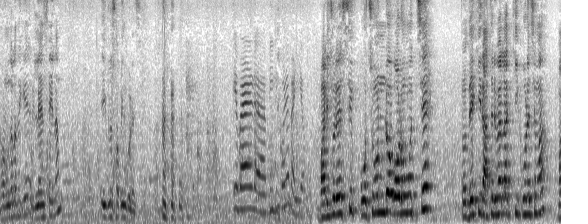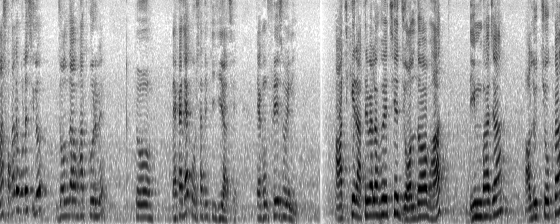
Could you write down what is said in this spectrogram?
ধর্মতলা থেকে রিলায়েন্সে এলাম এইগুলো শপিং করেছি। এবার বিল করে বাড়ি যাব। বাড়ি চলে এসেছি প্রচণ্ড গরম হচ্ছে। তো দেখি রাতের বেলা কি করেছে মা। মা সকালে বলেছিল জল দেওয়া ভাত করবে। তো দেখা যাক ওর সাথে কি কি আছে। এখন ফ্রেশ হয়নি। আজকে রাতের বেলা হয়েছে জল দেওয়া ভাত, ডিম ভাজা, আলুর চোখা,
